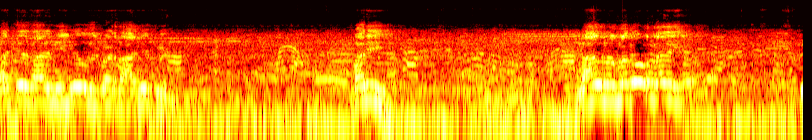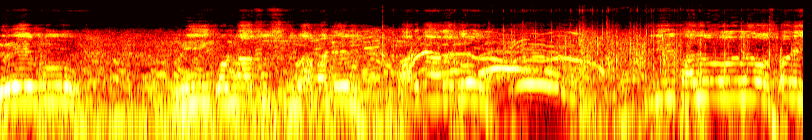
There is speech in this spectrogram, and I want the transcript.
వచ్చేసారి నీకే వదిలిపెడతా అని చెప్పిండు. మరి నాకు నమ్మకం ఉన్నది రేపు మీ కొండా సుష్మా పటేల్ వర్గాలకు ఈ పది రోజుల్లో వస్తుంది.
